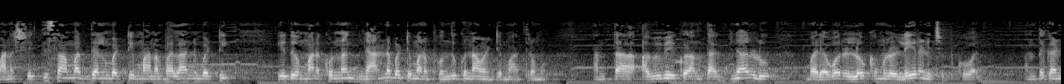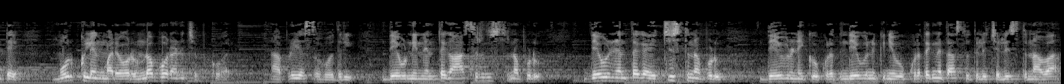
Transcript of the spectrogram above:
మన శక్తి సామర్థ్యాలను బట్టి మన బలాన్ని బట్టి ఏదో మనకున్న జ్ఞానాన్ని బట్టి మనం పొందుకున్నామంటే మాత్రము అంత అవివేకులు అంత అజ్ఞానులు మరెవరు లోకంలో లేరని చెప్పుకోవాలి. అంతకంటే మూర్ఖులేం మరెవరు ఉండబోరని చెప్పుకోవాలి. నా ప్రియ సహోదరి దేవుడు నేను ఎంతగా ఆశీర్వదిస్తున్నప్పుడు దేవుడిని ఎంతగా హెచ్చిస్తున్నప్పుడు దేవుని నీకు కృత దేవునికి నీవు కృతజ్ఞతాస్థుతులు చెల్లిస్తున్నావా?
